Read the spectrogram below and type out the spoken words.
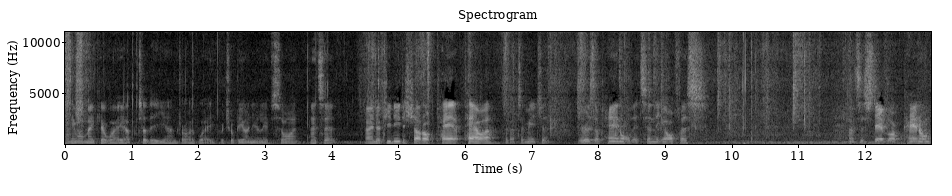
And then we'll make our way up to the um, driveway, which will be on your left side. That's it. And if you need to shut off power, forgot to mention, there is a panel that's in the office that's a Stab-Lok panel.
